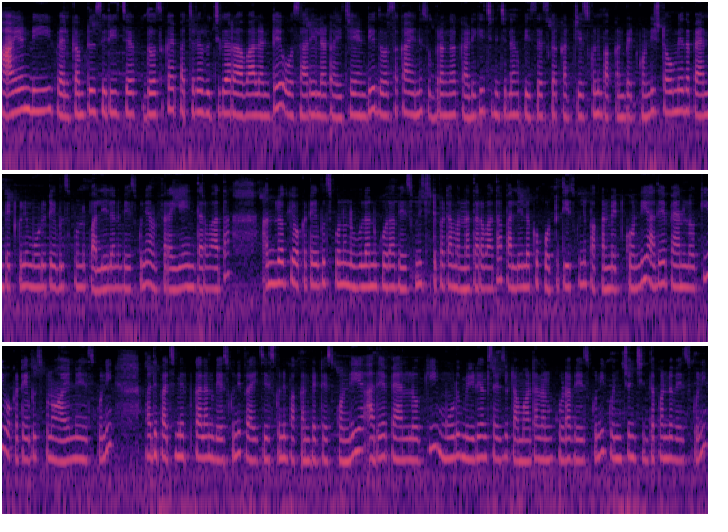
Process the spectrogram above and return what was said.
హాయ్ అండి. Welcome to Siri chef. దోసకాయ పచ్చడి రుచిగా రావాలంటే ఓసారి ఇలా ట్రై చేయండి. దోసకాయని శుభ్రంగా కడిగి చిన్న చిన్న పీసెస్గా కట్ చేసుకుని పక్కన పెట్టుకోండి. స్టవ్ మీద ప్యాన్ పెట్టుకుని మూడు టేబుల్ స్పూన్లు పల్లీలను వేసుకుని అవి ఫ్రై అయిన తర్వాత అందులోకి ఒక టేబుల్ స్పూన్ నువ్వులను కూడా వేసుకుని చిటపటమన్న తర్వాత పల్లీలకు పొట్టు తీసుకుని పక్కన పెట్టుకోండి. అదే ప్యాన్లోకి ఒక టేబుల్ స్పూన్ ఆయిల్ని వేసుకుని పది పచ్చిమిరపకాయలను వేసుకుని ఫ్రై చేసుకుని పక్కన పెట్టేసుకోండి. అదే ప్యాన్లోకి మూడు మీడియం సైజు టమాటాలను కూడా వేసుకుని కొంచెం చింతపండు వేసుకుని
